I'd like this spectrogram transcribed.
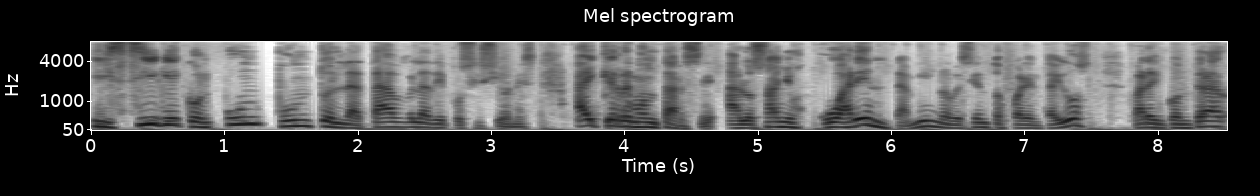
y sigue con un punto en la tabla de posiciones. Hay que remontarse a los años 40, 1942, para encontrar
